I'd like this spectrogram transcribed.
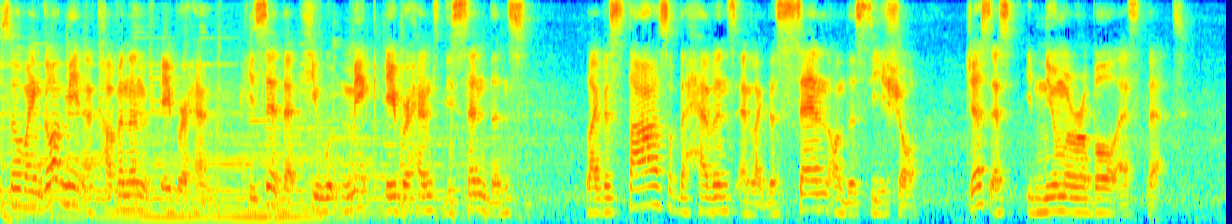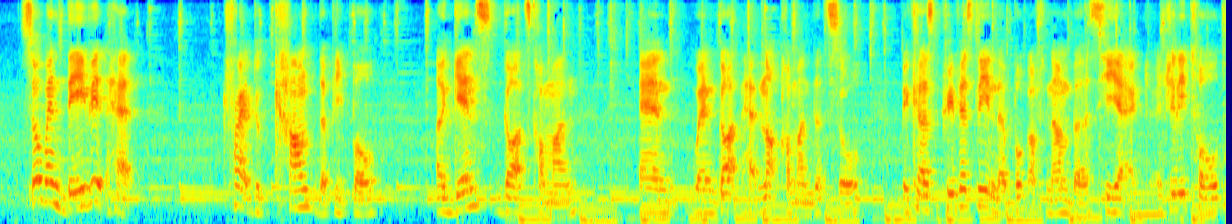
So when God made a covenant with Abraham, he said that he would make Abraham's descendants like the stars of the heavens and like the sand on the seashore, just as innumerable as that. So when David had tried to count the people, against God's command, and when God had not commanded so, because previously in the book of Numbers, he had actually told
